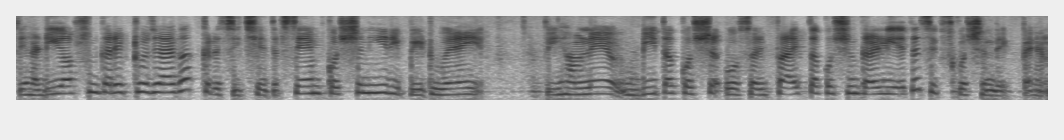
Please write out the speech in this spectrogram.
तो यहाँ डी ऑप्शन करेक्ट हो जाएगा। कृषि क्षेत्र। सेम क्वेश्चन ही रिपीट हुए हैं तो ये हमने बी तक क्वेश्चन सॉरी फाइव तक क्वेश्चन कर लिए थे सिक्स क्वेश्चन देखते हैं।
